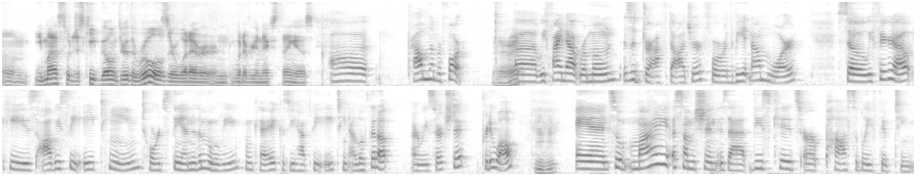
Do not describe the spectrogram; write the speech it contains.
um, you might as well just keep going through the rules or whatever, and whatever your next thing is. Uh, problem number four. All right. Uh, we find out Ramon is a draft dodger for the Vietnam War. So we figured out he's obviously 18 towards the end of the movie, okay, because you have to be 18. I looked it up, I researched it pretty well. And so my assumption is that these kids are possibly 15,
